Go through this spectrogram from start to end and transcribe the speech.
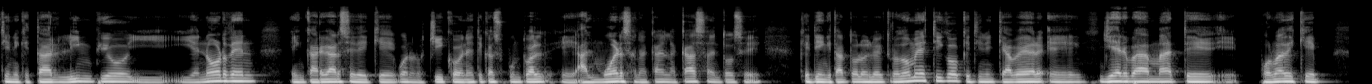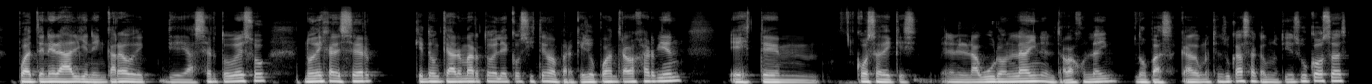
tiene que estar limpio y, en orden, encargarse de que, bueno, los chicos en este caso puntual eh, almuerzan acá en la casa, entonces que tienen que estar todos los electrodomésticos, que tiene que haber eh, hierba, mate, eh, por más de que pueda tener a alguien encargado de, hacer todo eso, no deja de ser que tengo que armar todo el ecosistema para que ellos puedan trabajar bien. Este, cosa de que en el laburo online, en el trabajo online, no pasa. Cada uno está en su casa, cada uno tiene sus cosas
